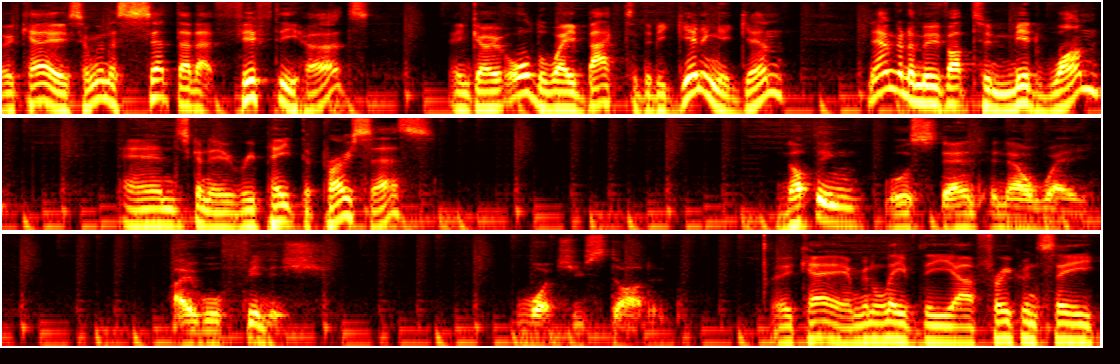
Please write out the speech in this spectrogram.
Okay, so I'm going to set that at 50 hertz and go all the way back to the beginning again. Now I'm going to move up to mid 1 and just going to repeat the process. Nothing will stand in our way. I will finish what you started. Okay, I'm going to leave the uh, frequency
